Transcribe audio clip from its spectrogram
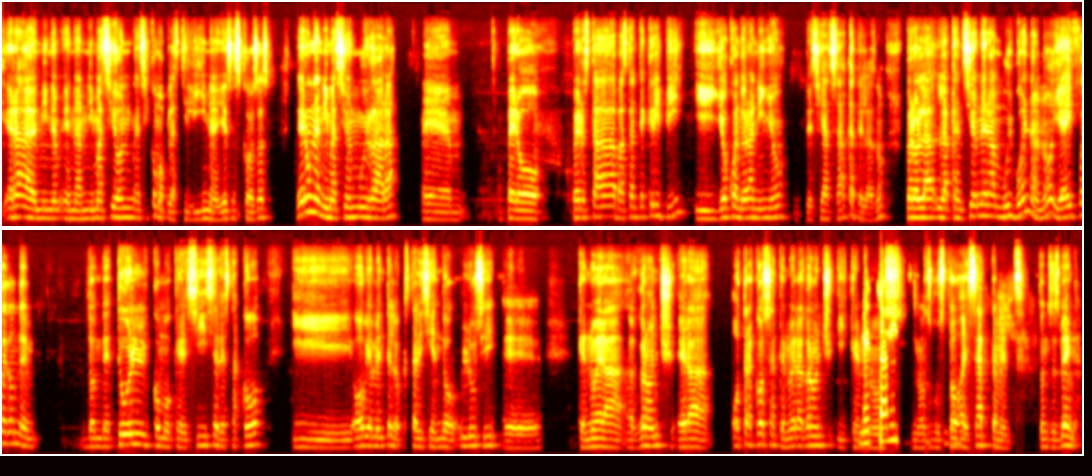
era en, en animación, así como plastilina y esas cosas. Era una animación muy rara, eh, pero, pero está bastante creepy y yo cuando era niño decía, sácatelas, ¿no? Pero la, la canción era muy buena, ¿no? Y ahí fue donde, donde Tool como que sí se destacó y obviamente lo que está diciendo Lucy, eh, que no era grunge, era otra cosa que no era grunge y que Metal. nos, nos gustó exactamente. Entonces, venga.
